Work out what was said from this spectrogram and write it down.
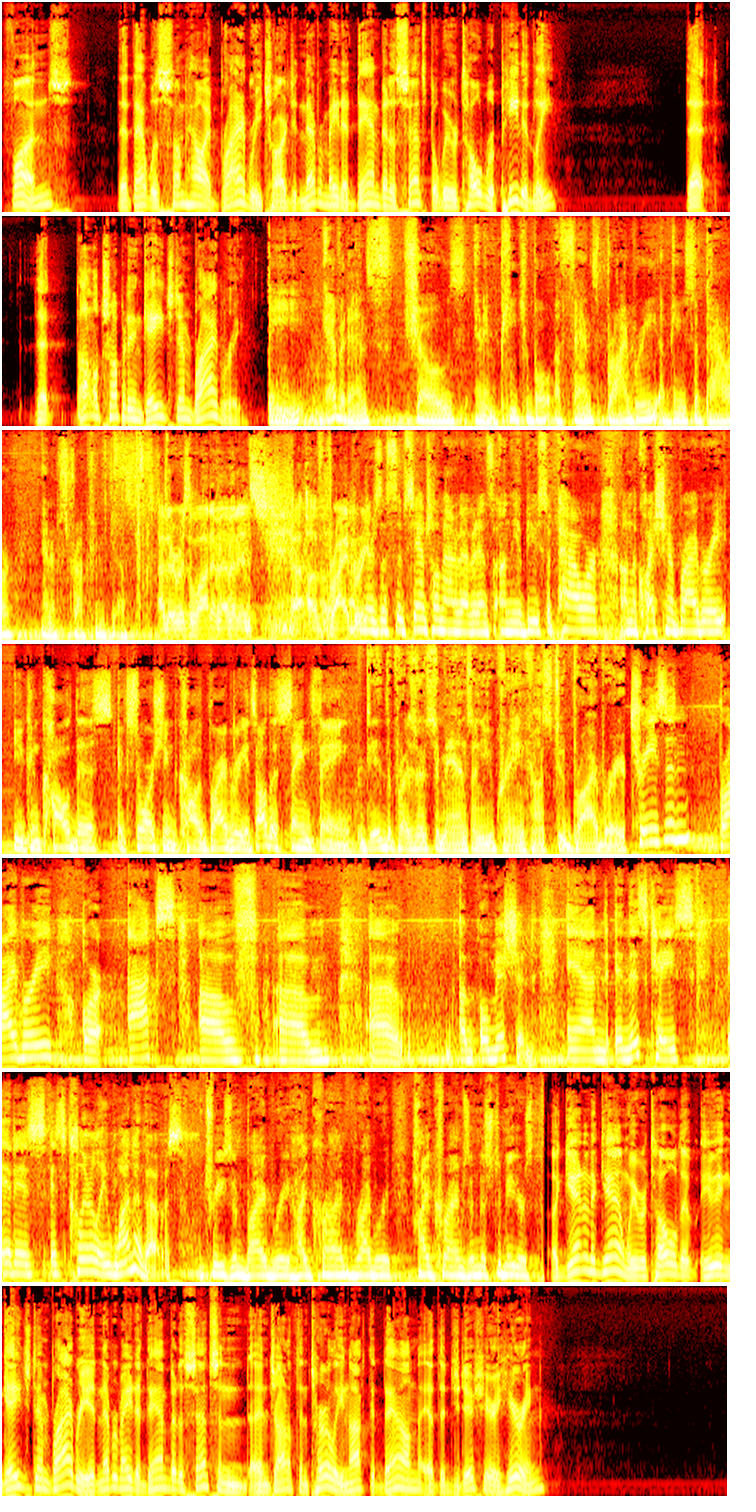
funds, that that was somehow a bribery charge. It never made a damn bit of sense. But we were told repeatedly that that Donald Trump had engaged in bribery. A evidence shows an impeachable offense bribery, abuse of power, and obstruction of justice. Uh, there was a lot of evidence uh, of bribery. There's a substantial amount of evidence on the abuse of power, on the question of bribery. You can call this extortion, you can call it bribery. It's all the same thing. Did the president's demands on Ukraine constitute bribery? Treason, bribery, or acts of um, uh, omission. And in this case, it is it's clearly one of those. Treason, bribery, high crime, bribery, high crimes and misdemeanors. Again and again, we were told that he engaged in bribery. It never made a damn bit of sense, and, and Jonathan Turley knocked it down at the judiciary hearing.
